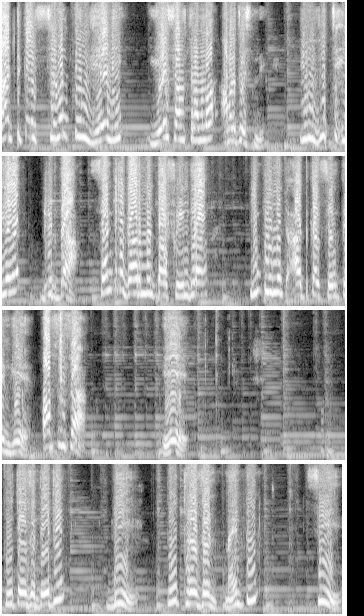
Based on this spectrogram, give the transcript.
ఆర్టికల్ సెవెంటీన్ ఏని ఏ సంవత్సరంలో అమలు చేసింది? In which year did the central government of India implement article seventeen A options are A two thousand eighteen B two thousand nineteen C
